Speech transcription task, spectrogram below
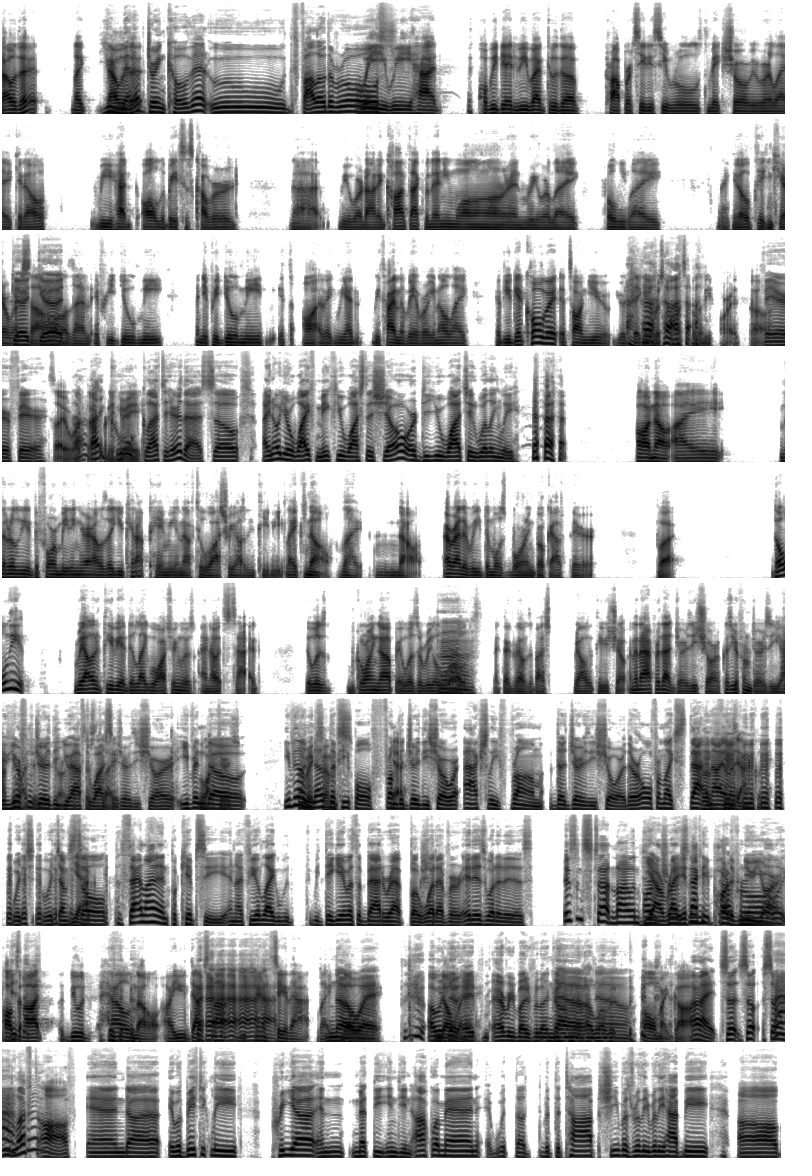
that was it. Like You met it. up during COVID. Ooh, follow the rules. We we had what we did. We went through the proper CDC rules to make sure we were like you know we had all the bases covered. That we were not in contact with anyone, and we were like fully like like you know taking care of Good, good. ourselves. And if we do meet, and if we do meet, it's on like we had we signed the waiver. You know, like if you get COVID, it's on you. You're taking responsibility for it. So, fair, fair. so it All worked out pretty cool. great. Glad to hear that. So I know your wife makes you watch this show, or do you watch it willingly? Oh no, I literally before meeting her, I was like, you cannot pay me enough to watch reality TV. Like, no, like no. I'd rather read the most boring book out there. But the only reality TV I did like watching was I know it's sad. It was growing up. It was a real world. Mm. Like that was the best reality TV show. And then after that, Jersey Shore, because you're from Jersey. You have if to you're watch from Jersey, Shore. you have to just watch the Jersey Shore, even watch though. Even That though makes none of the people from the Jersey Shore were actually from the Jersey Shore, they're all from like Staten Island. Exactly. which which I'm Yeah. still Staten Island and Poughkeepsie, and I feel like we, we, they gave us a bad rep, but whatever, it is what it is. Isn't Staten Island part Yeah, of right. It's actually part of New all? York. Oh Is- God, dude, hell no. Are you? That's not. You can't say that. Like No no, way. way. I would No get way. hate from everybody for that no, comment. I love it. Oh my God. All right, so so so we left off, and uh, it was basically Priya and met the Indian Aquaman with the with the top. She was really really happy. Uh,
